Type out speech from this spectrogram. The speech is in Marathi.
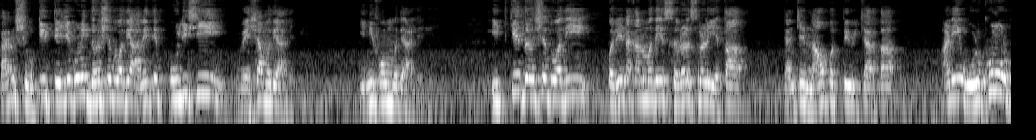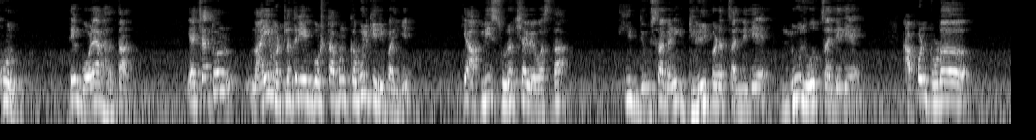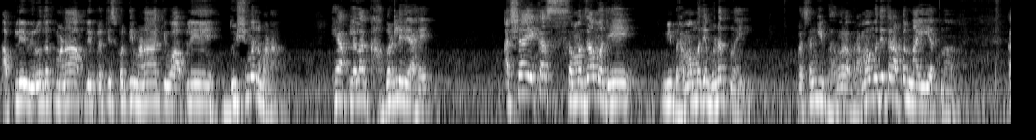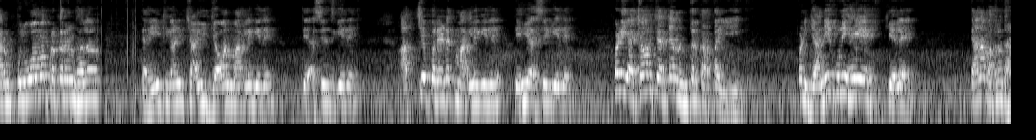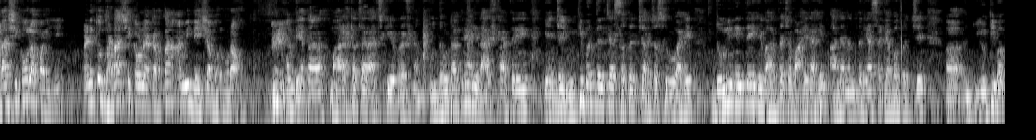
कारण शेवटी ते जे कोणी दहशतवादी आले ते पोलिसी वेशामध्ये आले. युनिफॉर्ममध्ये आले. इतके दहशतवादी पर्यटकांमध्ये सरळ सरळ येतात त्यांचे नाव पत्ते विचारतात आणि ओळखून ओळखून ते गोळ्या घालतात. याच्यातून नाही म्हटलं तरी एक गोष्ट आपण कबूल केली पाहिजे की आपली सुरक्षा व्यवस्था ही दिवसागणिक ढिळी पडत चाललेली आहे लूज होत चाललेली आहे. आपण थोडं आपले विरोधक म्हणा आपले प्रतिस्पर्धी म्हणा किंवा आपले दुश्मन म्हणा हे आपल्याला घाबरलेले आहेत अशा एका समाजामध्ये मी भ्रमामध्ये म्हणत नाही. प्रसंगी भ्रमा भ्रमामध्ये तर आपण नाही येत ना. कारण पुलवामा प्रकरण झालं त्याही ठिकाणी चाळीस जवान मारले गेले ते असेच गेले. आजचे पर्यटक मारले गेले तेही असे गेले. पण याच्यावर चर्चा नंतर करता येईल. पण ज्याने कुणी हे केलंय त्यांना मात्र धडा शिकवला पाहिजे. आणि तो धडा शिकवण्याकरता आम्ही देशाबरोबर आहोत. अगदी. आता महाराष्ट्राचा राजकीय प्रश्न. उद्धव ठाकरे आणि राज ठाकरे यांच्या युतीबद्दलच्या सतत चर्चा सुरू आहेत. दोन्ही नेते हे भारताच्या बाहेर आहेत. आल्यानंतर या सगळ्याबाबतचे युतीबाबत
